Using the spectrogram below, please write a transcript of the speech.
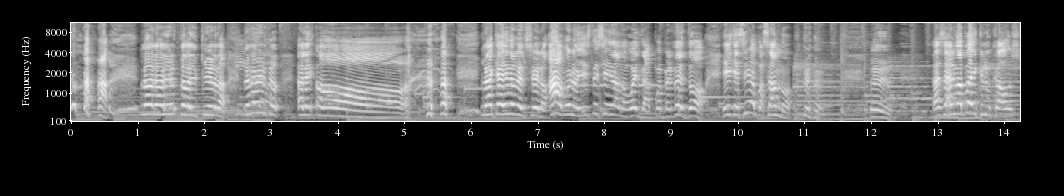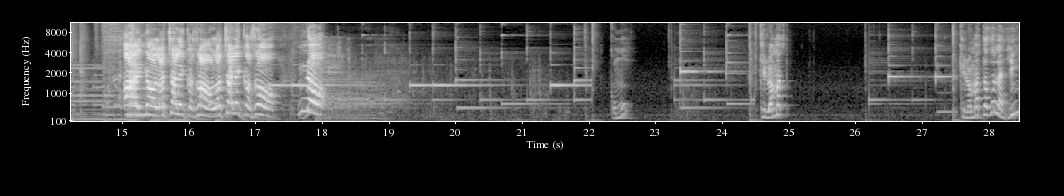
Lo han abierto a la izquierda Lo han abierto a la... ¡Oh! Le ha caído en el suelo Ah, bueno, y este sigue dando vueltas Pues perfecto Y que siga pasando eh, Hasta el mapa de Clubhouse ¡Ay, no! ¡Los chalecos no! ¡Los chalecos no! ¡No! ¿Cómo? Que lo ha matado Que lo ha matado la Jin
